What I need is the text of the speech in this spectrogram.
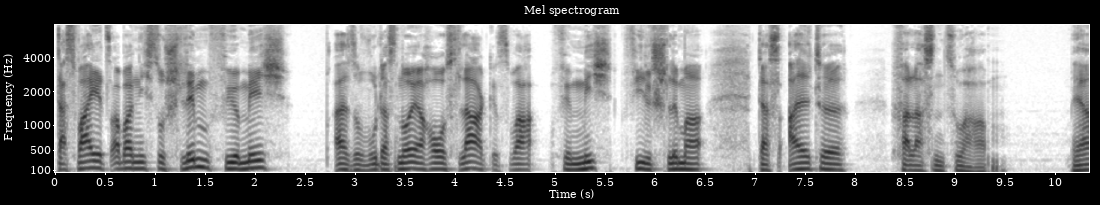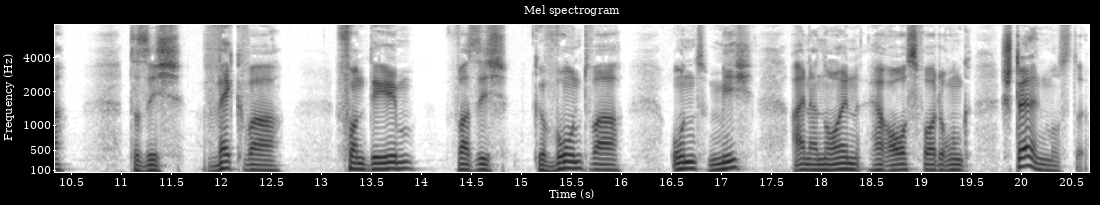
Das war jetzt aber nicht so schlimm für mich, also wo das neue Haus lag. Es war für mich viel schlimmer, das alte verlassen zu haben. Ja, dass ich weg war von dem, was ich gewohnt war, und mich einer neuen Herausforderung stellen musste.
